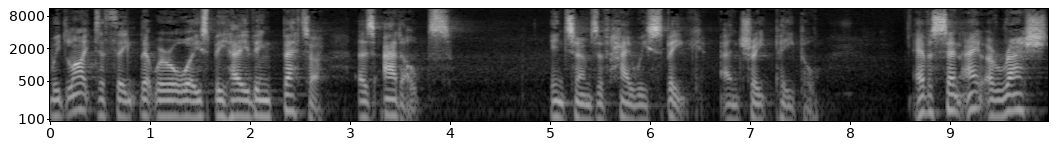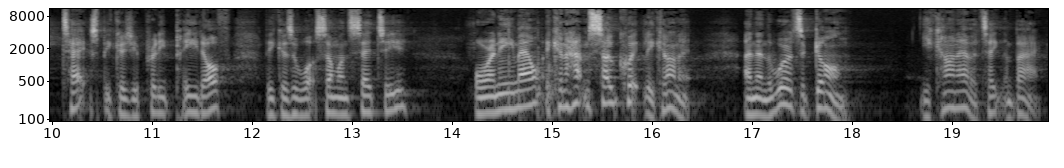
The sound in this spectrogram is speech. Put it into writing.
We'd like to think that we're always behaving better as adults in terms of how we speak and treat people. Ever sent out a rash text because you're pretty peed off because of what someone said to you? Or an email? It can happen so quickly, can't it? And then the words are gone. You can't ever take them back.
